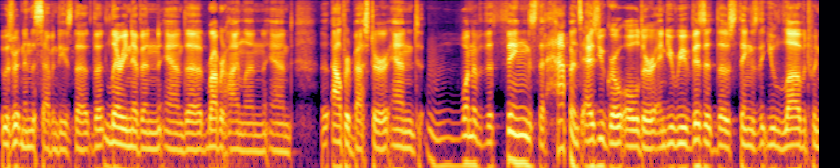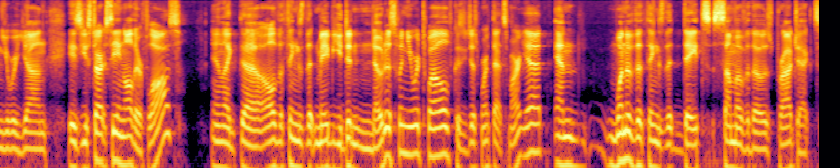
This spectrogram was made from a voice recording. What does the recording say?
that was written in the 70s, the, the Larry Niven and the Robert Heinlein and Alfred Bester. And one of the things that happens as you grow older and you revisit those things that you loved when you were young is you start seeing all their flaws and like all the things that maybe you didn't notice when you were 12 because you just weren't that smart yet. And one of the things that dates some of those projects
